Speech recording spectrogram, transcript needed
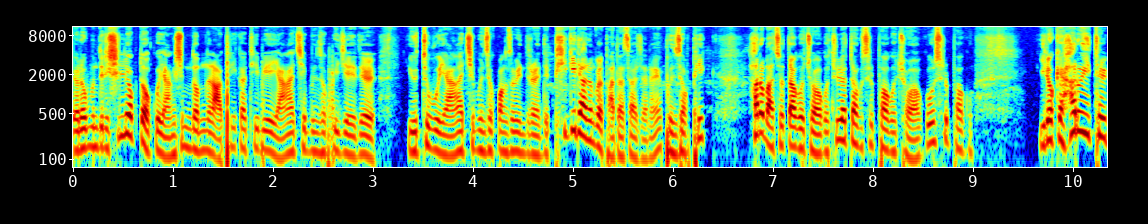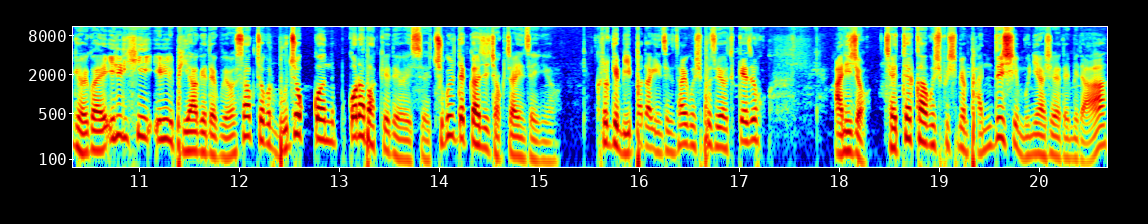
여러분들이 실력도 없고 양심도 없는 아프리카 TV의 양아치 분석 BJ들 유튜브 양아치 분석 방송인들한테 픽이라는 걸 받아서 하잖아요. 분석 픽 하루 맞췄다고 좋아하고 틀렸다고 슬퍼하고 좋아하고 슬퍼하고 이렇게 하루 이틀 결과에 1희 1비 하게 되고요. 수학적으로 무조건 꼬라박게 되어 있어요. 죽을 때까지 적자 인생이요. 그렇게 밑바닥 인생 살고 싶으세요? 계속 아니죠. 재테크하고 싶으시면 반드시 문의하셔야 됩니다.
